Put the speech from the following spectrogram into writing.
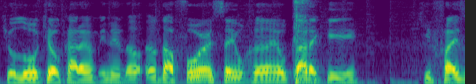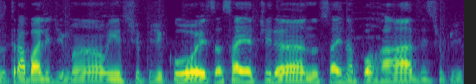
Que o Luke é o cara, é o menino é o da força e o Han é o cara que, que faz o trabalho de mão e esse tipo de coisa, sai atirando, sai na porrada, esse tipo de.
